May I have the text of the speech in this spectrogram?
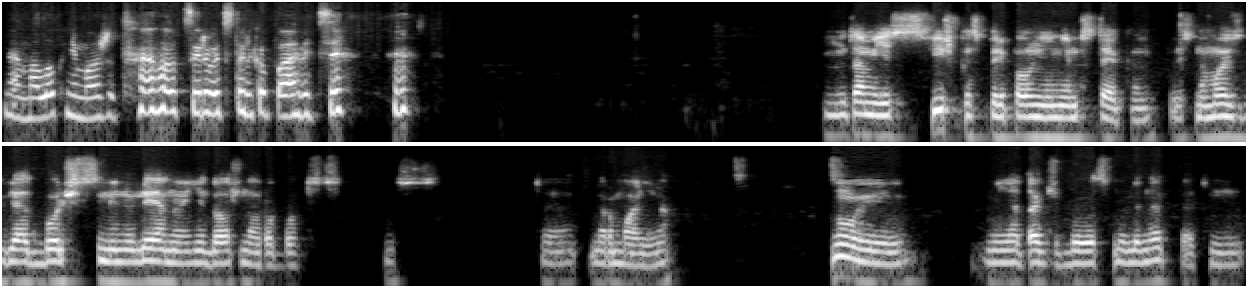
Да, молок не может аллоцировать столько памяти. Ну, там есть фишка с переполнением стека. То есть, на мой взгляд, больше 7 нулей оно и не должно работать. То есть, это нормально. Ну и у меня также было с Мулинет, поэтому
